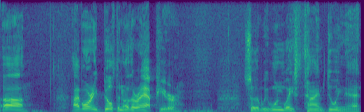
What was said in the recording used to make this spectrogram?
uh, I've already built another app here so that we wouldn't waste time doing that.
